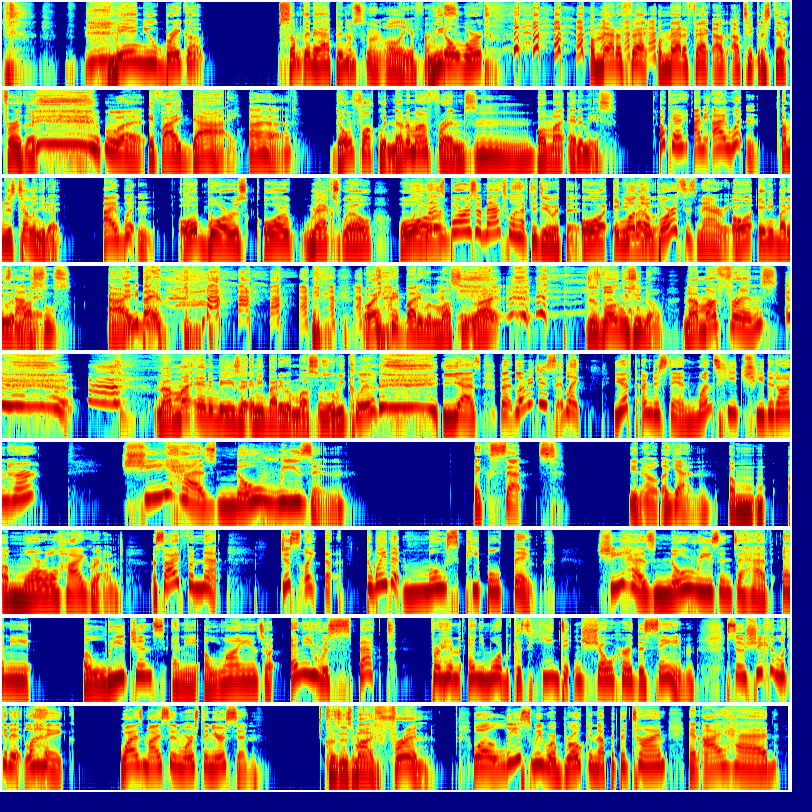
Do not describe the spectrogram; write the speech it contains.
Me and you break up. Something happens. I'm screwing all of your friends. we don't work. a matter of fact, a matter of fact, I'll, I'll take it a step further. What? If I die, Uh huh. Don't fuck with none of my friends Mm. or my enemies. Okay. I mean, I wouldn't. I'm just telling you that. I wouldn't. Or Boris, or Maxwell, or what does Boris or Maxwell have to do with it? or anybody, well, no, Boris is married. or anybody with Stop it. muscles. All right? Anybody? or anybody with muscles, right? Just long as you know. Not my friends. Not my enemies or anybody with muscles. Are we clear? yes. But let me just like, you have to understand once he cheated on her, she has no reason except, you know, again, a, a moral high ground. Aside from that, just like uh, the way that most people think, she has no reason to have any allegiance, any alliance, or any respect for him anymore because he didn't show her the same. So she can look at it like, why is my sin worse than your sin? Because it's my friend. Well, at least we were broken up at the time and I had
